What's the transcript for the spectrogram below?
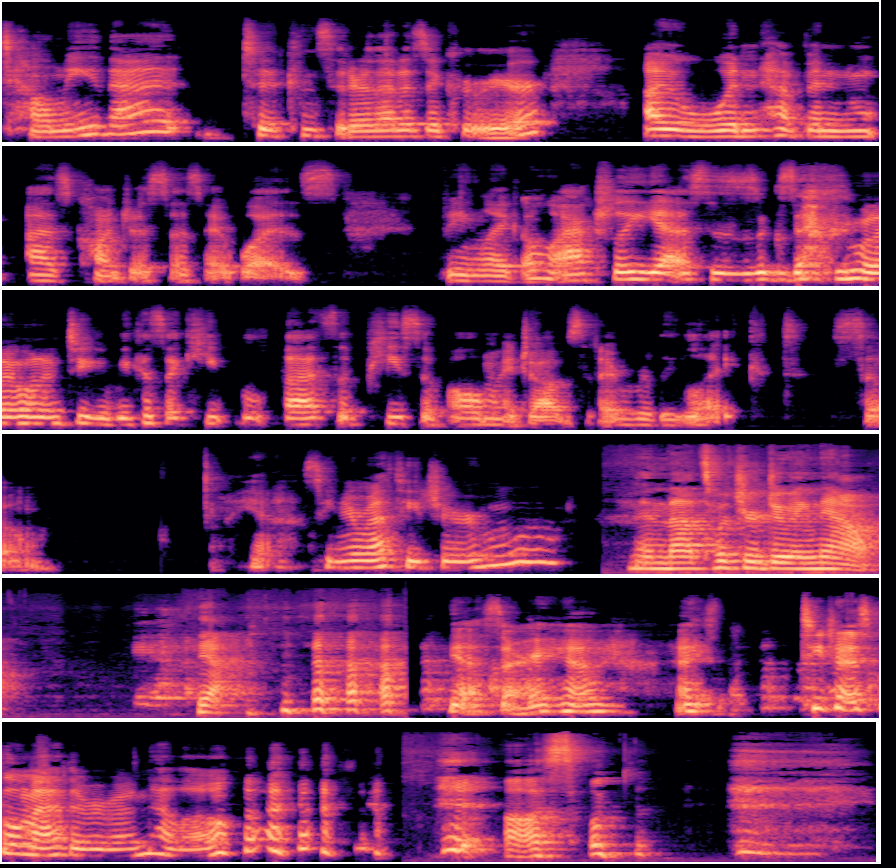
tell me that to consider that as a career, I wouldn't have been as conscious as I was being like, oh, actually, yes, this is exactly what I want to do because I keep that's a piece of all my jobs that I really liked. So, yeah, senior math teacher. And that's what you're doing now. Yeah. Yeah. yeah sorry. I teach high school math, everyone. Hello. awesome.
